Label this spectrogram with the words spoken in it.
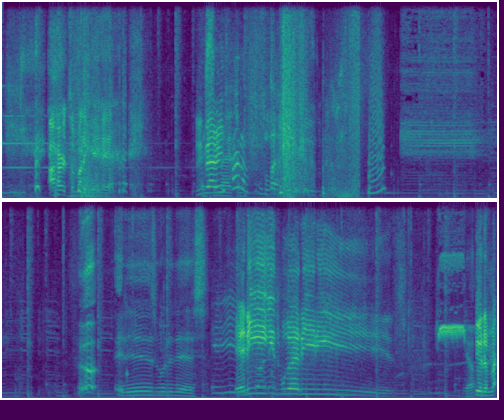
I heard somebody get hit. V I batteries smacked kind of flip. What it is. It is what it is. Yep. Dude, ima-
